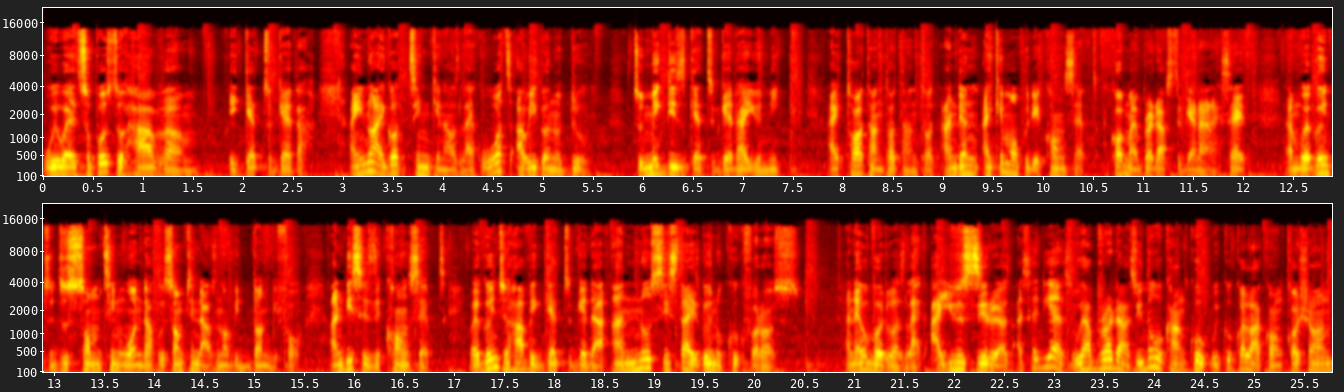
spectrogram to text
We were supposed to have um, a get together, and you know, I got thinking. I was like, what are we gonna do to make this get together unique? I thought and thought and thought, and then I came up with a concept. I called my brothers together and I said, um, We're going to do something wonderful, something that has not been done before. And this is the concept. We're going to have a get together, and no sister is going to cook for us. And everybody was like, Are you serious? I said, Yes, we are brothers. You know, we can cook. We cook all our concussion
